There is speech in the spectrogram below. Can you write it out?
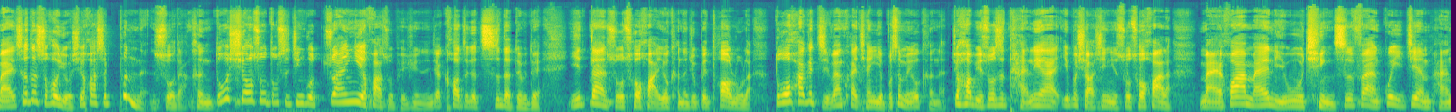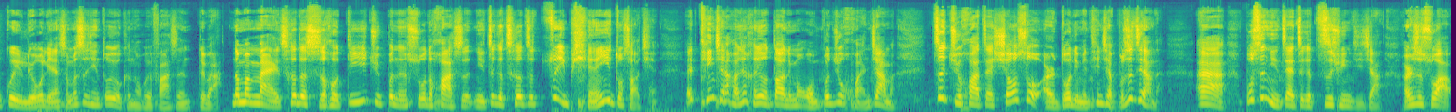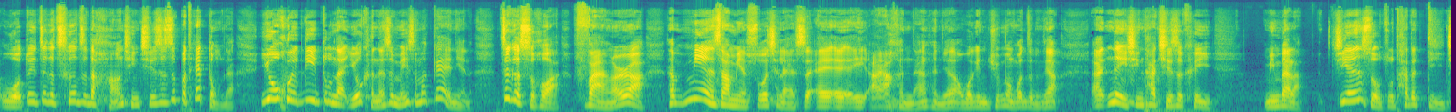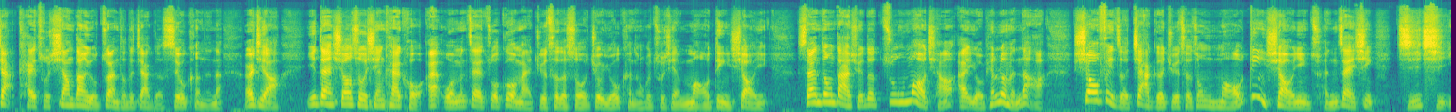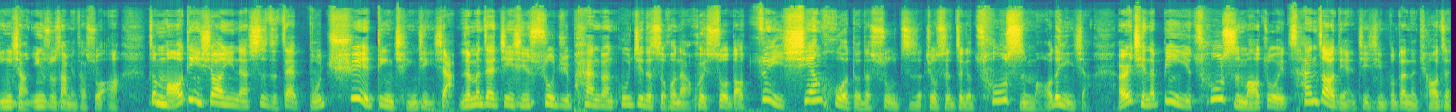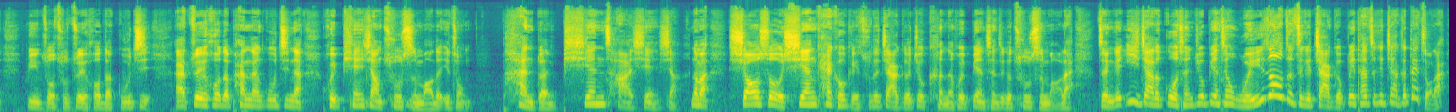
买车的时候有些话是不能说的，很多销售都是经过专业话术培训，人家靠这个吃的，对不对？一旦说错话，有可能就被套路了，多花个几万块钱也不是没有可能。就好比说是谈恋爱，一不小心你说错话了，买花买礼物请吃饭跪键盘跪榴莲，什么事情都有可能会发生，对吧？那么买车的时候，第一句不能说的话是你这个车子最便宜多少钱？哎，听起来好像很有道理吗？我们不就还价吗？这句话在销售耳朵里面听起来不是这样的。哎，不是你在这个咨询底下，而是说啊，我对这个车子的行情其实是不太懂的，优惠力度呢，有可能是没什么概念的。这个时候啊，反而啊，他面上面说起来是哎哎哎，哎呀，很难很难，我给你去问我怎么样，哎，内心他其实可以明白了。坚守住它的底价，开出相当有赚头的价格是有可能的。而且啊，一旦销售先开口，哎，我们在做购买决策的时候，就有可能会出现锚定效应。山东大学的朱茂强，哎，有篇论文的啊，消费者价格决策中锚定效应存在性及其影响因素上面，他说啊，这锚定效应呢，是指在不确定情景下，人们在进行数据判断估计的时候呢，会受到最先获得的数值，就是这个初始锚的影响，而且呢，并以初始锚作为参照点进行不断的。调整并做出最后的估计，哎，最后的判断估计呢，会偏向初始锚的一种判断偏差现象。那么销售先开口给出的价格就可能会变成这个初始锚了，整个议价的过程就变成围绕着这个价格被他这个价格带走了。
